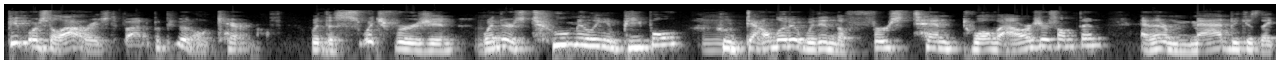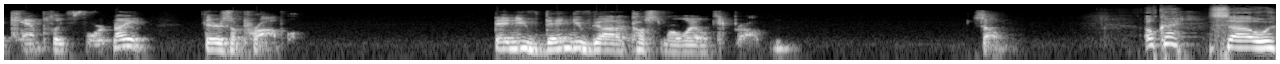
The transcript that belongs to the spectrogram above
People are still outraged about it, but people don't care enough. With the Switch version, when there's 2 million people who download it within the first 10, 12 hours or something, and they're mad because they can't play Fortnite, there's a problem. Then you've then you've got a customer loyalty problem. So Okay, so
